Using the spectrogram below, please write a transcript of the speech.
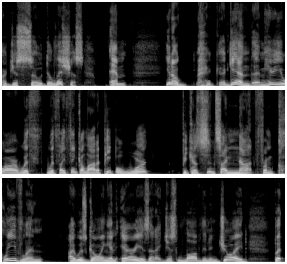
are just so delicious. And, you know, again, here you are with, with I think a lot of people weren't, because since I'm not from Cleveland, I was going in areas that I just loved and enjoyed. But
